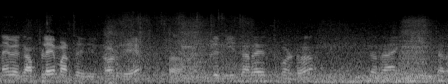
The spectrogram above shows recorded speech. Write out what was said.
ನಾವು ಇವಾಗ ಅಪ್ಲೈ ಮಾಡ್ತಾ ಇದ್ದೀವಿ ನೋಡ್ರಿ. ಇದನ್ನ ಈ ಥರ ಎತ್ಕೊಂಡು ಈ ಥರ ಹಾಕಿ ಈ ಥರ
